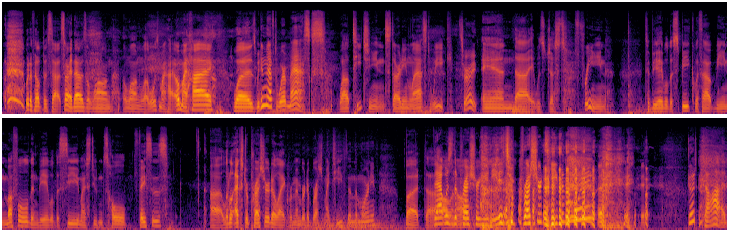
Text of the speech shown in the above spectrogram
would have helped us out. Sorry, that was a long a long low. What was my high? Oh, my high was we didn't have to wear masks while teaching starting last week, That's right. and uh, it was just freeing to be able to speak without being muffled and be able to see my students' whole faces. Uh, a little extra pressure to like remember to brush my teeth in the morning, but uh, That was the all- pressure you needed to brush your teeth in the morning. Good God.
